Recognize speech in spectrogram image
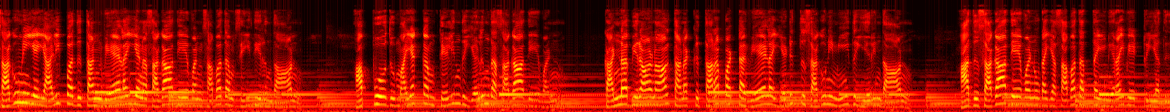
சகுனியை அழிப்பது தன் வேலை என சகாதேவன் சபதம் செய்திருந்தான். அப்போது மயக்கம் தெளிந்து எழுந்த சகாதேவன் கண்ணபிரானால் தனக்கு தரப்பட்ட வேலை எடுத்து சகுனி மீது எறிந்தான். அது சகாதேவனுடைய சபதத்தை நிறைவேற்றியது.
